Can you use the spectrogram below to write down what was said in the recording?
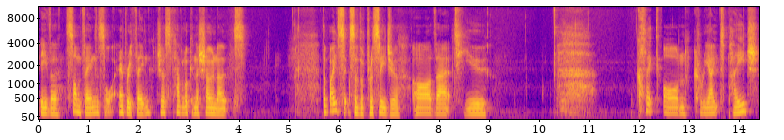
either some things or everything, just have a look in the show notes. The basics of the procedure are that you click on create page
